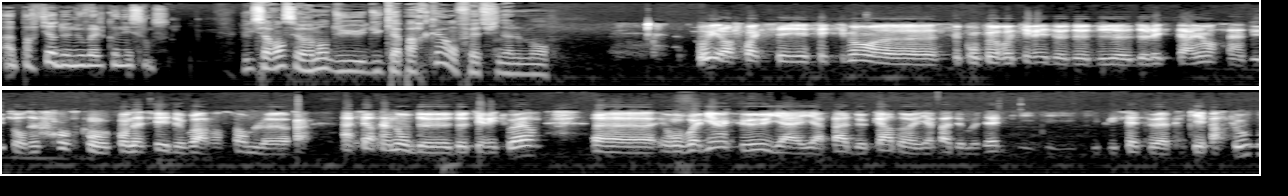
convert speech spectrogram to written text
à partir de nouvelles connaissances. Luc Servant, c'est vraiment du, cas par cas en fait finalement. Oui, alors je crois que c'est effectivement euh, ce qu'on peut retirer de, de, de, de l'expérience hein, du Tour de France qu'on a fait, de voir l'ensemble, euh, enfin un certain nombre de, territoires, euh, et on voit bien qu'il n'y a, a, pas de cadre, il n'y a pas de modèle qui, qui, puisse être appliqué partout,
